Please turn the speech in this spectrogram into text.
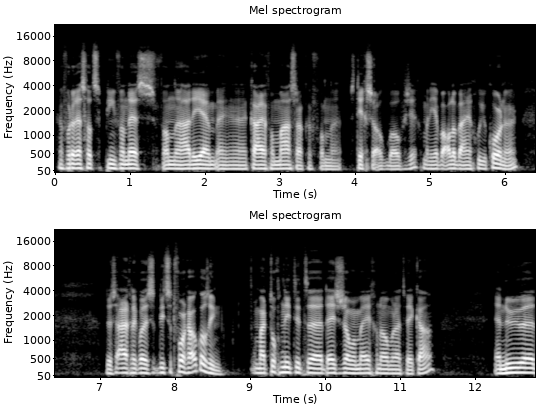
En voor de rest had ze Pien van Nes van de HDM en eh, Kaya van Maasakker van eh Stichtse ook boven zich. Maar die hebben allebei een goede corner. Dus eigenlijk liet ze het vorig jaar ook al zien. Maar toch niet dit, deze zomer meegenomen naar het WK. En nu eh,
